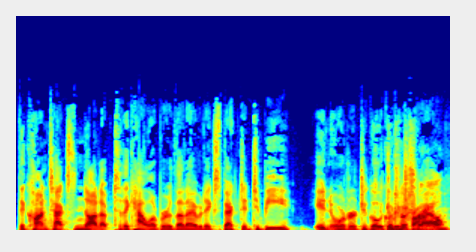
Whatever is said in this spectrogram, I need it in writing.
the contact's not up to the caliber that I would expect it to be in order to go, to, to a a trial. trial.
